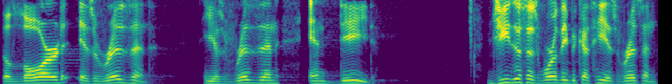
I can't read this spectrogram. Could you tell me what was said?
the Lord is risen. He is risen indeed. Jesus is worthy because he is risen.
